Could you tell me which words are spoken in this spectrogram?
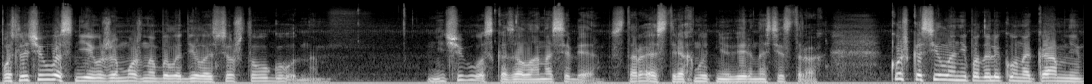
После чего с ней уже можно было делать все, что угодно. «Ничего», — сказала она себе, стараясь стряхнуть неуверенность и страх. Кошка села неподалеку на камни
